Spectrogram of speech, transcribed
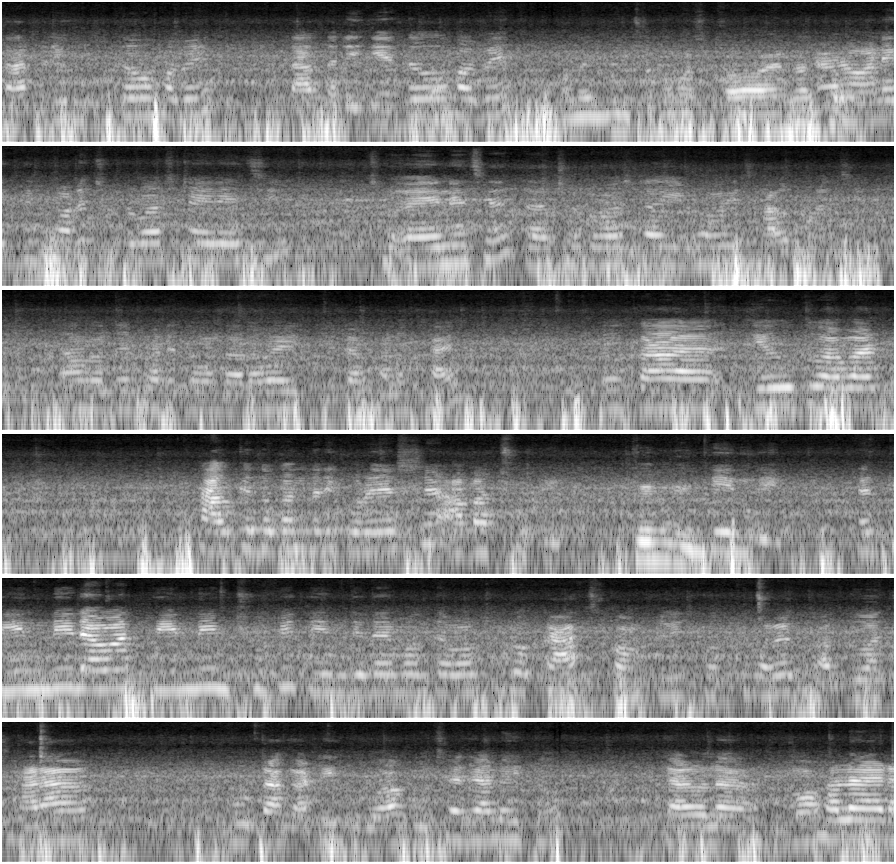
তাড়াতাড়ি উঠতেও হবে তাড়াতাড়ি যেতেও হবে। অনেকদিন ছোট মাছ খাওয়া হয় না অনেকদিন পরে ছোটো মাছটা এনেছি। এনেছে। তা ছোটো মাছটা এভাবেই ঝাল করেছি। তা আমাদের ঘরে তোমার দাদাভাই যেটা ভালো খায়। তো যেহেতু আবার কালকে দোকানদারি করে এসে আবার ছুটি। তিন দিন। তিন দিন। তিন দিন আমার তিন দিন ছুটি তিন দিনের মধ্যে আমার পুরো কাজ কমপ্লিট করতে হবে। ঘর দুয়ার ছাড়া গোটা গাটি ধোয়া পোছা জানোই তো। কেননা মহালয়ার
